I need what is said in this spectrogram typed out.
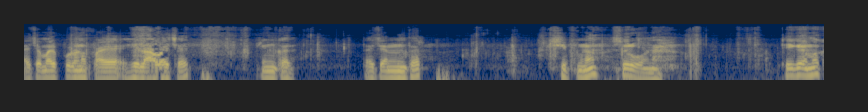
याच्यामध्ये पूर्ण पाय हे लावायचे आहेत. स्प्रिंकल त्याच्यानंतर शिपणं सुरू होणार. ठीक आहे मग.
